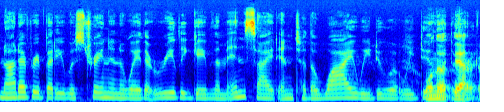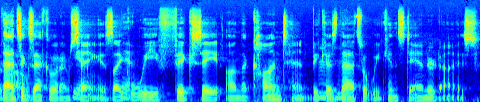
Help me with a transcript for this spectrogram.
Not everybody was trained in a way that really gave them insight into the why we do what we do. well, no, yeah, that's exactly what I'm Yeah, saying. Is like yeah. Mm-hmm. we fixate on the content because that's what we can standardize.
